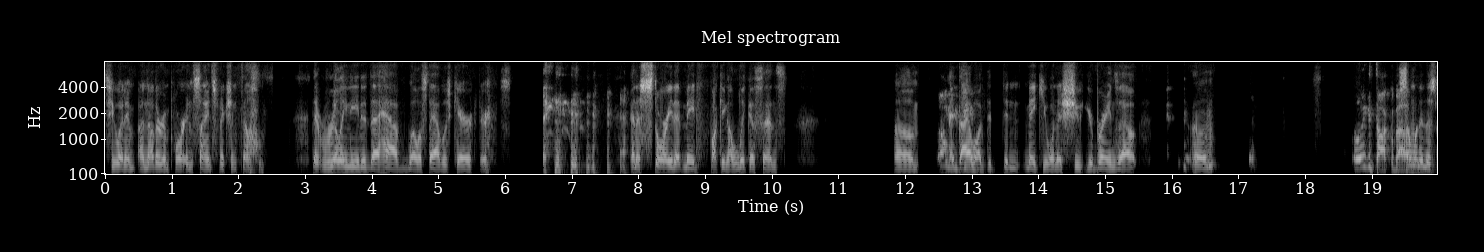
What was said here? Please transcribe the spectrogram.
to an, another important science fiction film that really needed to have well-established characters and a story that made fucking a lick of sense. Um, Oh, and dialogue that didn't make you want to shoot your brains out. Um, Well, we can talk about someone in this,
